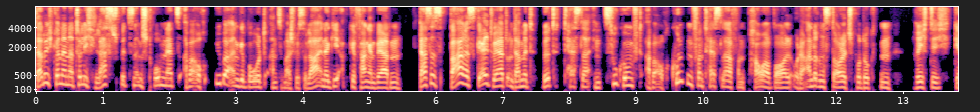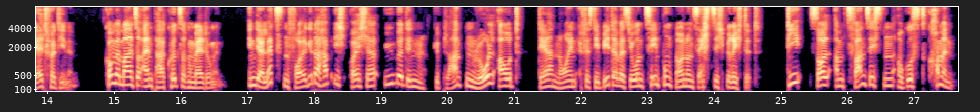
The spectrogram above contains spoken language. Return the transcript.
Dadurch können natürlich Lastspitzen im Stromnetz, aber auch Überangebot an zum Beispiel Solarenergie abgefangen werden. Das ist bares Geld wert und damit wird Tesla in Zukunft, aber auch Kunden von Tesla, von Powerwall oder anderen Storage-Produkten richtig Geld verdienen. Kommen wir mal zu ein paar kürzeren Meldungen. In der letzten Folge, da habe ich euch ja über den geplanten Rollout der neuen FSD Beta Version 10.69 berichtet. Die soll am 20. August kommen.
